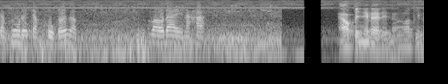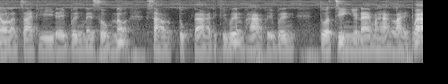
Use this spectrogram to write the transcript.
จากมูได้จากขู่ก็เลยแบบ เบาได้นะคะเอาเป็นยังไงเด้เนาะพี่น้องหลังจากที่ได้เบิ่งได้สมเนาะสาวตุกตาที่เพื่อนพาไปเบิ่งตัวจริงอยู่ในมหาลัยว่า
